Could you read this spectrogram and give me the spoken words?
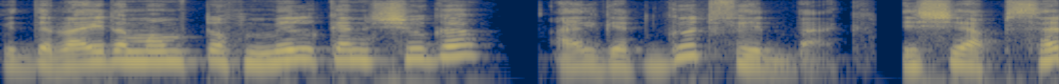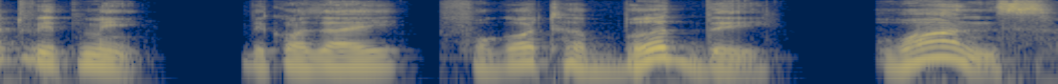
with the right amount of milk and sugar, I'll get good feedback. Is she upset with me because I forgot her birthday once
